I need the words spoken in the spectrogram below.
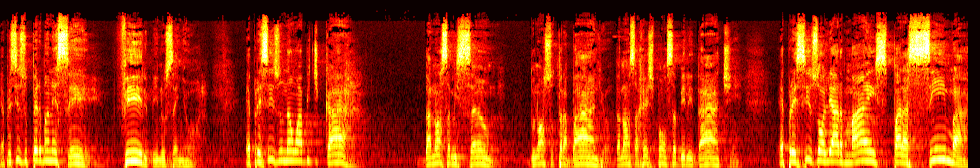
É preciso permanecer firme no Senhor é preciso não abdicar da nossa missão, do nosso trabalho, da nossa responsabilidade. É preciso olhar mais para cima,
